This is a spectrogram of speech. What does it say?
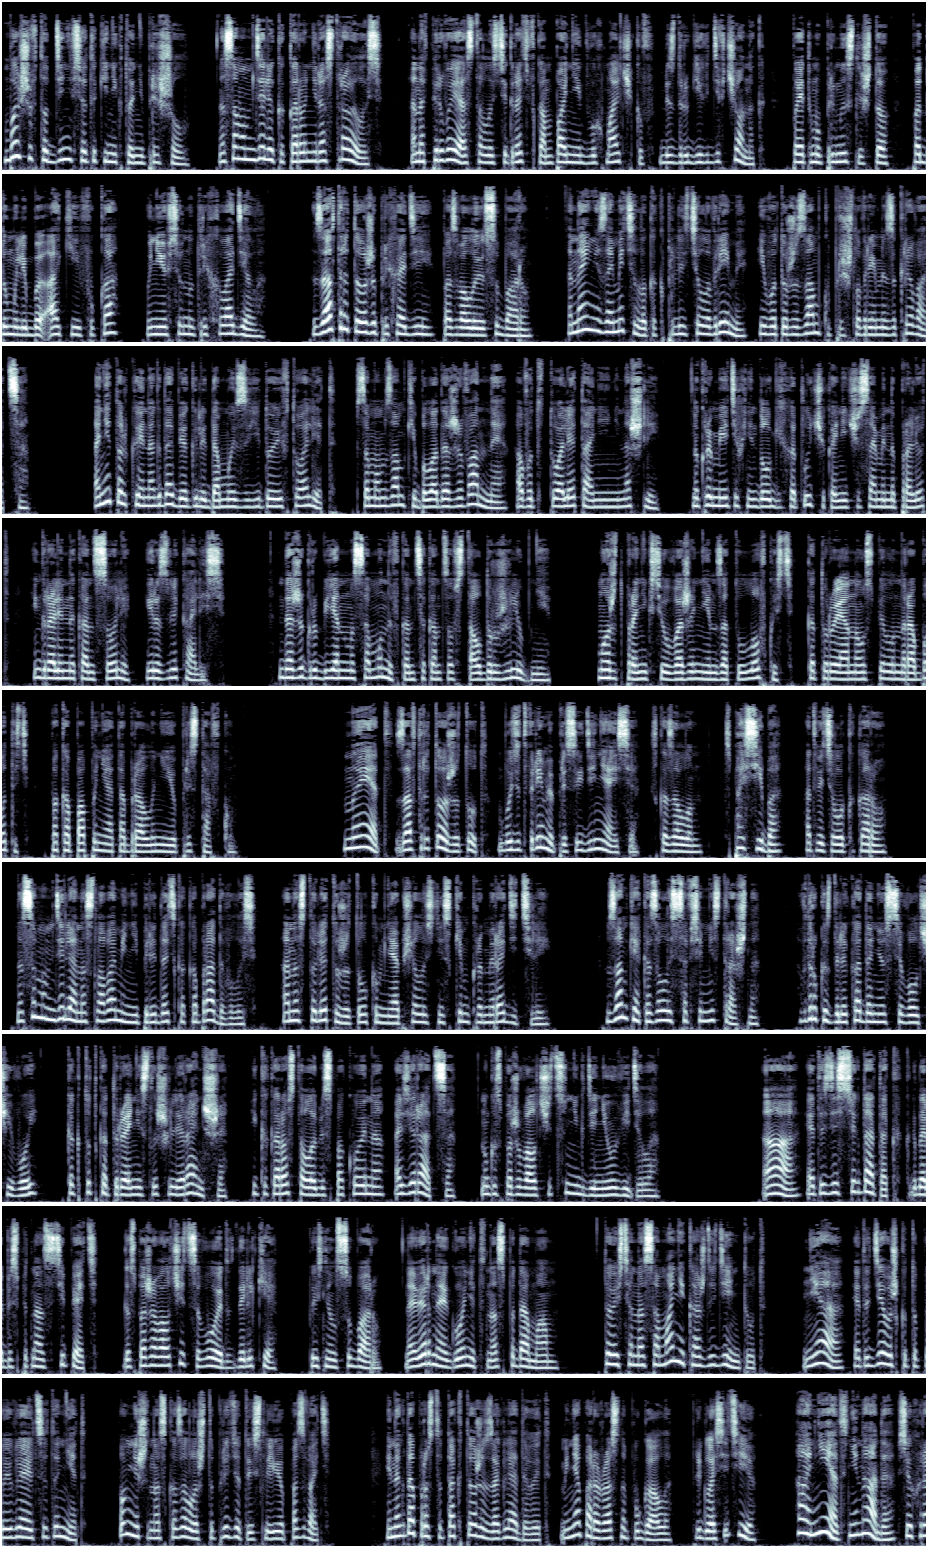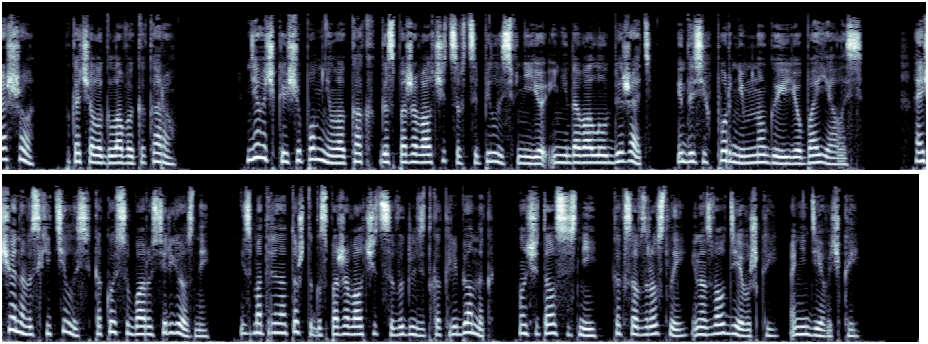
Больше в тот день все-таки никто не пришел. На самом деле Кокаро не расстроилась. Она впервые осталась играть в компании двух мальчиков без других девчонок, поэтому при мысли, что подумали бы Аки и Фука, у нее все внутри холодело. «Завтра тоже приходи», — позвал ее Субару. Она и не заметила, как пролетело время, и вот уже замку пришло время закрываться. Они только иногда бегали домой за едой и в туалет. В самом замке была даже ванная, а вот туалета они и не нашли. Но кроме этих недолгих отлучек, они часами напролет играли на консоли и развлекались. Даже грубиян Масамуны в конце концов стал дружелюбнее. Может, проникся уважением за ту ловкость, которую она успела наработать, пока папа не отобрал у нее приставку. «Мэт, завтра тоже тут. Будет время, присоединяйся», — сказал он. «Спасибо», — ответила Кокаро. На самом деле она словами не передать, как обрадовалась. Она сто лет уже толком не общалась ни с кем, кроме родителей. В замке оказалось совсем не страшно. Вдруг издалека донесся волчий вой, как тот, который они слышали раньше, и Кокаро стала беспокойно озираться, но госпожу волчицу нигде не увидела. «А, это здесь всегда так, когда без пятнадцати пять. Госпожа волчица воет вдалеке», — пояснил Субару. «Наверное, гонит нас по домам». «То есть она сама не каждый день тут?» «Не, эта девушка то появляется, то нет. Помнишь, она сказала, что придет, если ее позвать?» «Иногда просто так тоже заглядывает. Меня пару раз напугала. Пригласить ее?» «А, нет, не надо, все хорошо», — покачала головой Кокаро. Девочка еще помнила, как госпожа волчица вцепилась в нее и не давала убежать, и до сих пор немного ее боялась. А еще она восхитилась, какой Субару серьезный. Несмотря на то, что госпожа волчица выглядит как ребенок, он считался с ней, как со взрослой, и назвал девушкой, а не девочкой.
